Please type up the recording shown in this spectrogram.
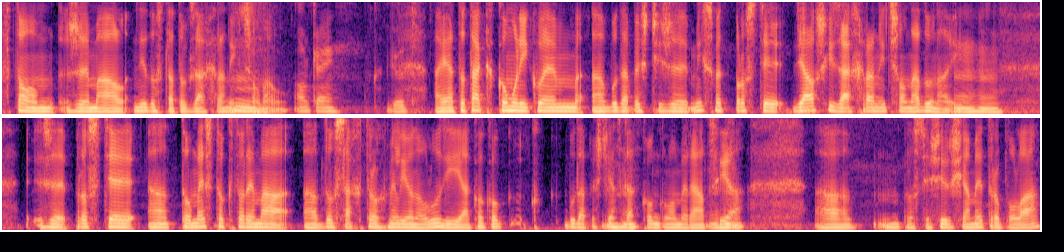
v tom, že mal nedostatok záchranných mm, člnov. Okay. Good. A ja to tak komunikujem v Budapešti, že my sme proste ďalší záchranný člen na Dunaji. Mm-hmm. Že proste to mesto, ktoré má dosah 3 miliónov ľudí, ako budapeštianská mm-hmm. konglomerácia, mm-hmm. a proste širšia metropola,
